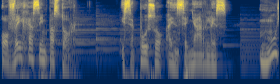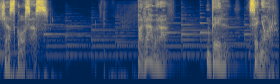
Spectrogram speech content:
ovejas sin pastor, y se puso a enseñarles muchas cosas. Palabra del Señor.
